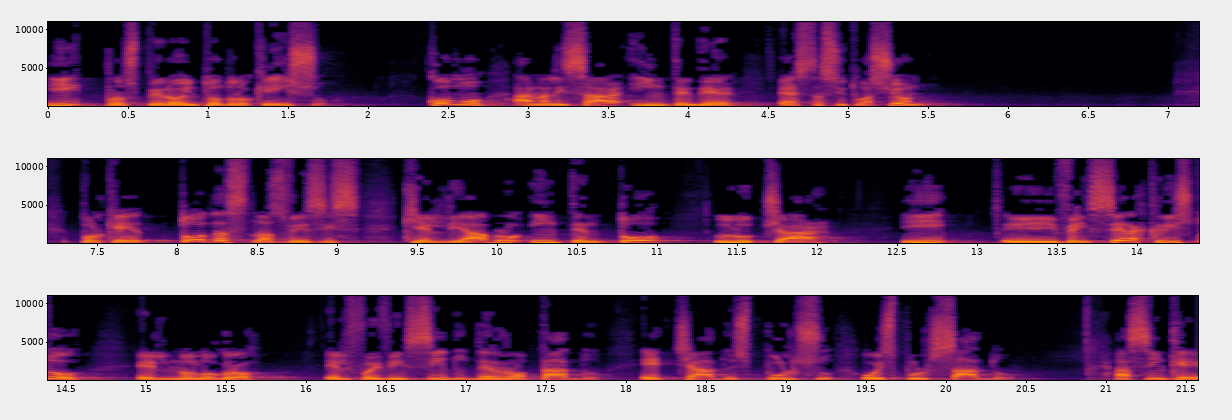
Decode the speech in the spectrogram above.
e prosperou em todo o que hizo"? Como analisar e entender esta situação? Porque todas as vezes que o diabo intentou lutar e, e vencer a Cristo, ele não logrou. Ele foi vencido, derrotado, echado, expulso ou expulsado. Assim que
